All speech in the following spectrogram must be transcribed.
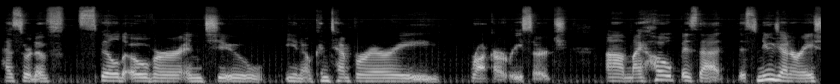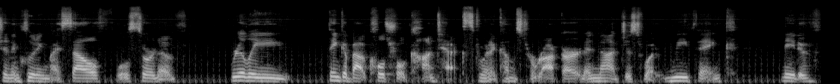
has sort of spilled over into, you know, contemporary rock art research. Um, my hope is that this new generation, including myself, will sort of really think about cultural context when it comes to rock art and not just what we think native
